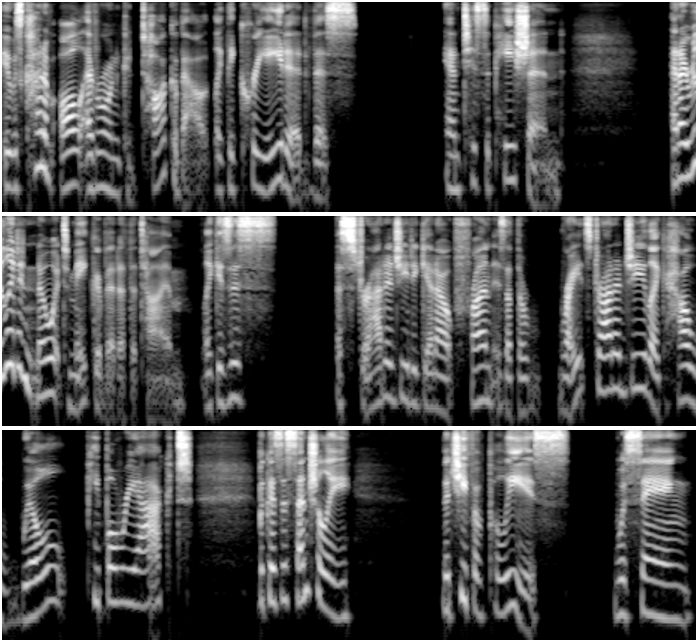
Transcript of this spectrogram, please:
it was kind of all everyone could talk about. Like they created this anticipation. And I really didn't know what to make of it at the time. Like, is this a strategy to get out front? Is that the right strategy? Like, how will people react? Because essentially, the chief of police was saying,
